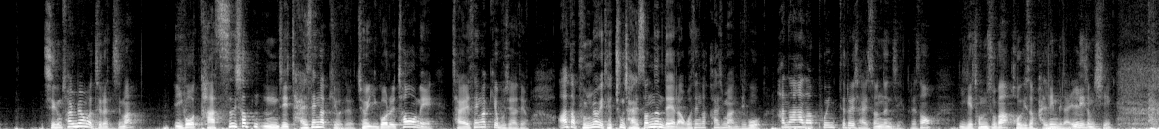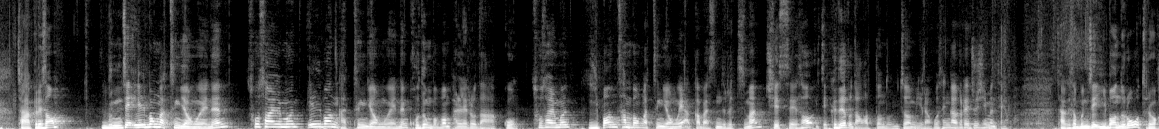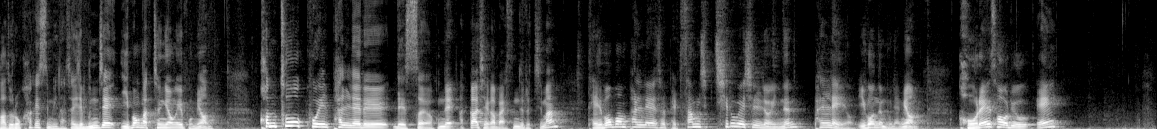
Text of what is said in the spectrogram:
지금 설명을 드렸지만 이거 다 쓰셨는지 잘 생각해 보세요. 저 이거를 처음에 잘 생각해 보셔야 돼요. 아, 나 분명히 대충 잘 썼는데 라고 생각하시면 안 되고 하나하나 포인트를 잘 썼는지. 그래서 이게 점수가 거기서 갈립니다. 1, 2점씩. 자, 그래서 문제 1번 같은 경우에는 소설문 1번 같은 경우에는 고등법원 판례로 나왔고 소설문 2번, 3번 같은 경우에 아까 말씀드렸지만 GS에서 이제 그대로 나왔던 논점이라고 생각을 해주시면 돼요. 자, 그래서 문제 2번으로 들어가도록 하겠습니다. 자, 이제 문제 2번 같은 경우에 보면 컨투어 코일 판례를 냈어요. 근데 아까 제가 말씀드렸지만 대법원 판례에서 137호에 실려 있는 판례예요. 이거는 뭐냐면 거래 서류에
